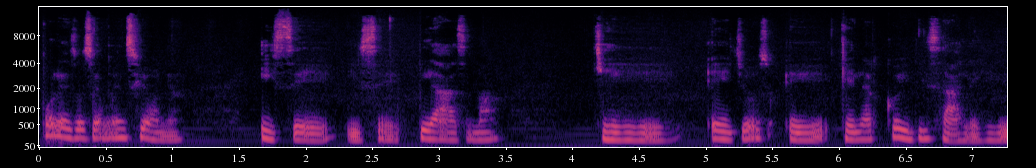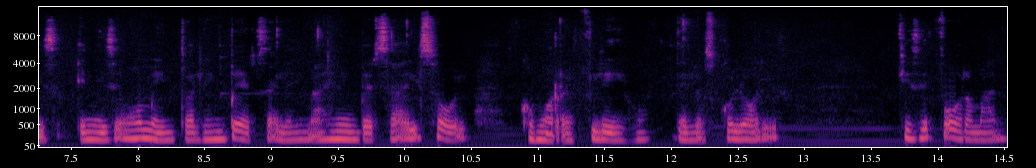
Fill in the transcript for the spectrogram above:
Por eso se menciona y se, y se plasma que ellos, eh, que el arco iris sale en ese momento a la inversa, la imagen inversa del sol, como reflejo de los colores que se forman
